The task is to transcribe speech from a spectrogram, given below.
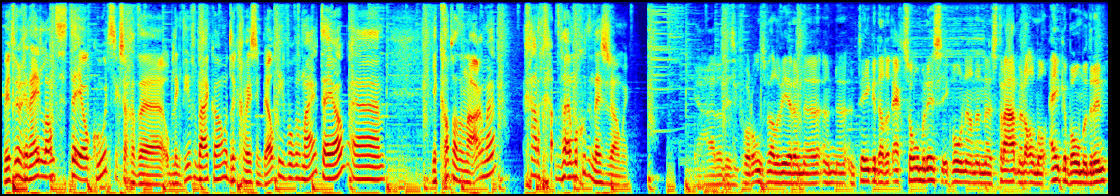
Weer terug in Nederland. Theo Koerts. Ik zag het uh, op LinkedIn voorbij komen. Druk geweest in België volgens mij. Theo, uh, je krabt wat aan de armen. Gaat het, gaat het wel helemaal goed in deze zomer? Ja, dat is voor ons wel weer een, eh, een, een teken dat het echt zomer is. Ik woon aan een straat met allemaal eikenbomen erin.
